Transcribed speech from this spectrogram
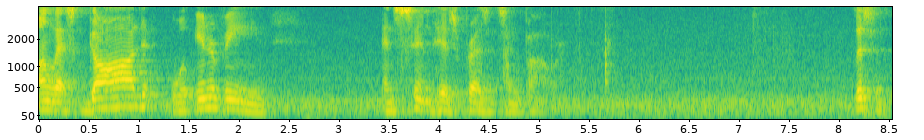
unless God will intervene and send his presence and power. Listen,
